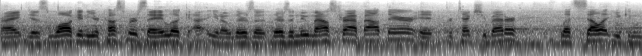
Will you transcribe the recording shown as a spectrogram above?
right? Just walk into your customer, say, hey, look, uh, you know, there's a, there's a new mousetrap out there, it protects you better, let's sell it, you can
